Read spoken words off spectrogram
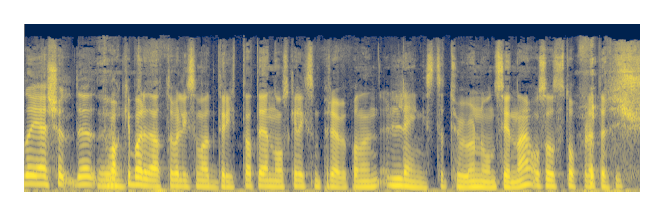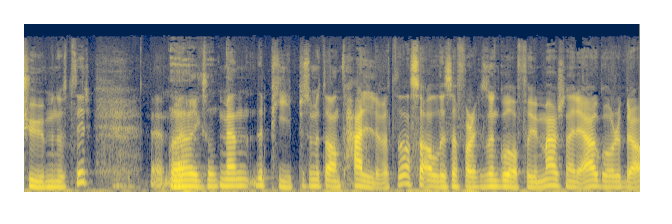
det, jeg skjøn, det, det var ikke bare det at det var, liksom var dritt at jeg nå skal liksom prøve på den lengste turen noensinne, og så stopper det etter sju minutter. Men, Ja, Men, sant? men det piper som et annet helvete. Da. Så alle disse folka som går forbi meg, er sånn her, Ja, går det bra,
